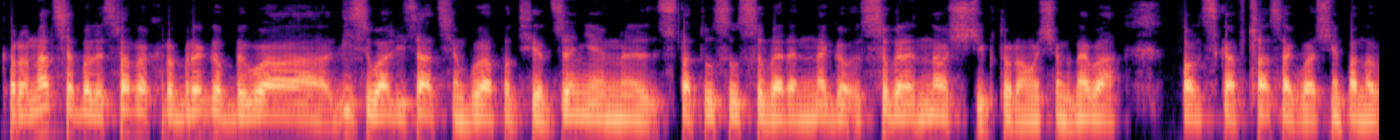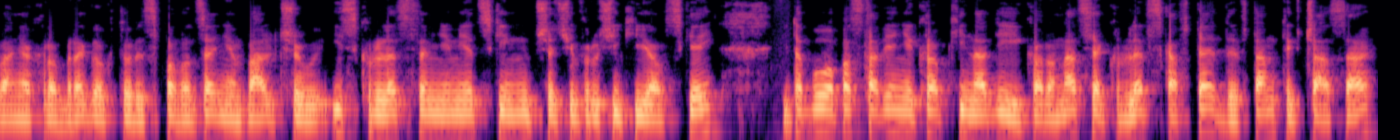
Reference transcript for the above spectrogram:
Koronacja Bolesława Chrobrego była wizualizacją, była potwierdzeniem statusu suwerennego, suwerenności, którą osiągnęła Polska w czasach właśnie panowania Chrobrego, który z powodzeniem walczył i z Królestwem Niemieckim i przeciw Rusi Kijowskiej. I to było postawienie kropki nad i. Koronacja królewska wtedy, w tamtych czasach,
